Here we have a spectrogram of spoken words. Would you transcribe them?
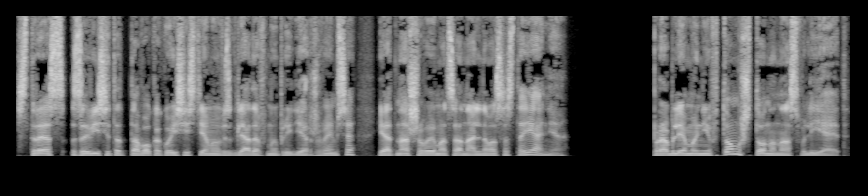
Стресс зависит от того, какой системы взглядов мы придерживаемся, и от нашего эмоционального состояния. Проблема не в том, что на нас влияет,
